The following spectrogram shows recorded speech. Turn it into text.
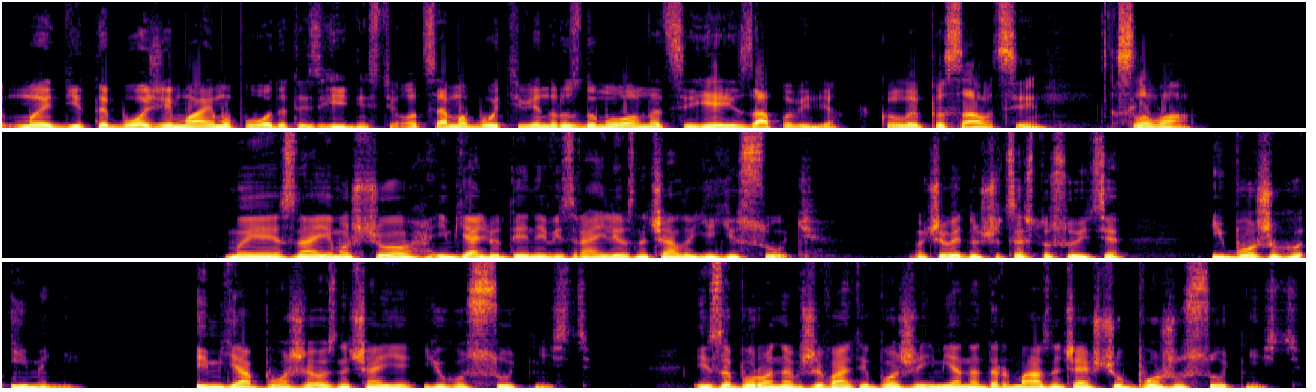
ми, діти Божі, маємо поводитись з гідністю. Оце, мабуть, він роздумував над цією заповіддю, коли писав ці слова. Ми знаємо, що ім'я людини в Ізраїлі означало її суть. Очевидно, що це стосується і Божого імені. Ім'я Боже означає його сутність. І заборона вживати Боже ім'я надарма означає, що Божу сутність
